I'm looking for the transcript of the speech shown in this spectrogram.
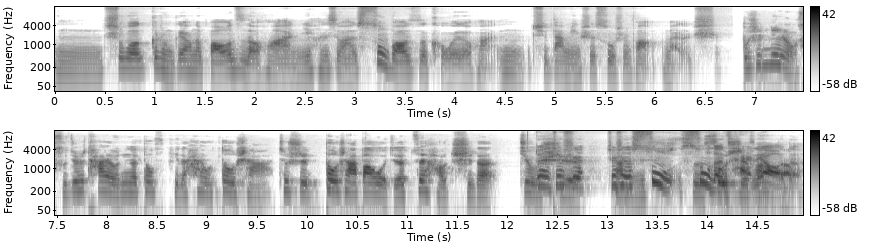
嗯，吃过各种各样的包子的话，你很喜欢素包子口味的话，嗯，去大明寺素食坊买了吃。不是那种素，就是它有那个豆腐皮的，还有豆沙，就是豆沙包。我觉得最好吃的就是对，就是就是素素的材料的，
